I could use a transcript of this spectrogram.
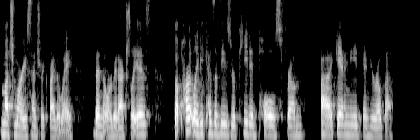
much more eccentric, by the way, than the orbit actually is, but partly because of these repeated pulls from uh, Ganymede and Europa.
